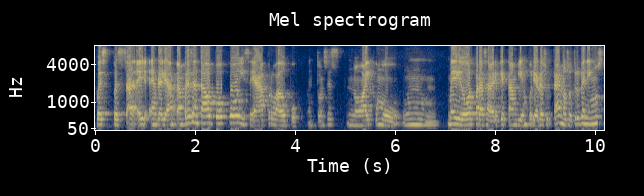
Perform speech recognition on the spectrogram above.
pues, pues en realidad han presentado poco y se ha aprobado poco. Entonces, no hay como un medidor para saber qué tan bien podría resultar. Nosotros venimos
